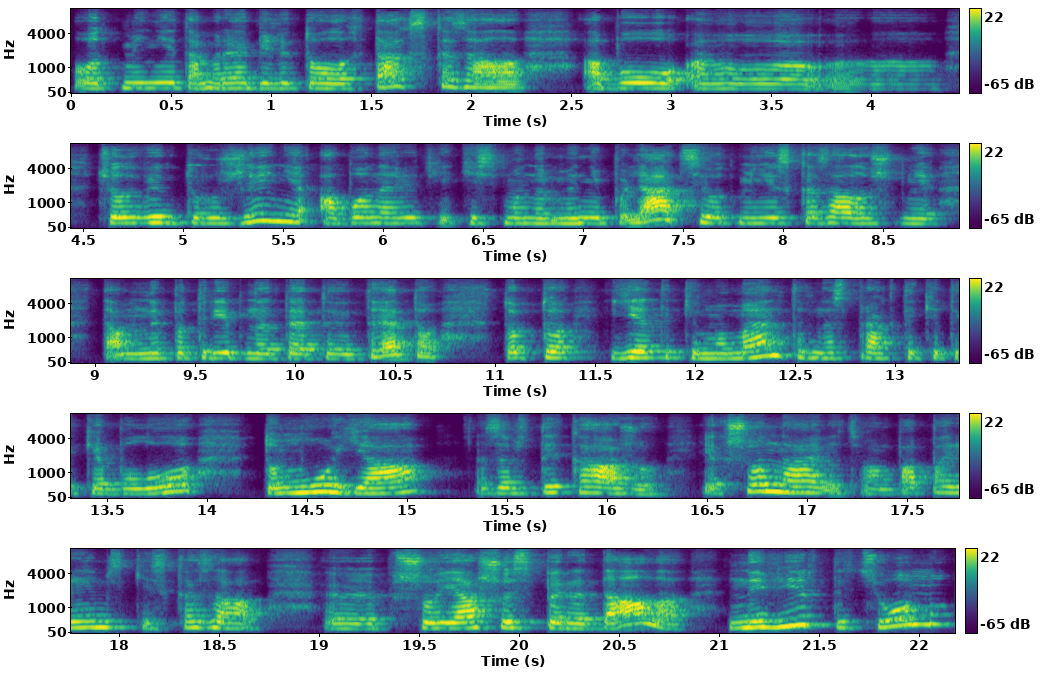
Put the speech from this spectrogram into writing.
от мені там реабілітолог так сказала, або чоловік дружині, або навіть якісь маніпуляції. От мені сказали, що мені там не потрібно те-то і те-то. Тобто є такі моменти, в нас в практиці таке було, тому я. Завжди кажу, якщо навіть вам Папа Римський сказав, е, що я щось передала, не вірте цьому,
